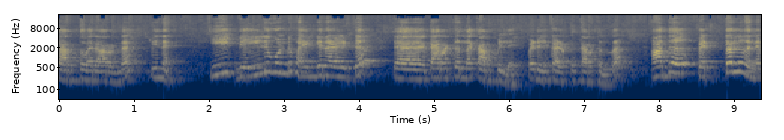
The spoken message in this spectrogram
കറുത്ത് വരാറുണ്ട്. പിന്നെ ഈ വെയിൽ കൊണ്ട് ഭയങ്കരമായിട്ട് കറക്കുന്ന കറുപ്പില്ലേ? പെടലി കറക്കുന്നത്. അത് പെട്ടെന്ന് തന്നെ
